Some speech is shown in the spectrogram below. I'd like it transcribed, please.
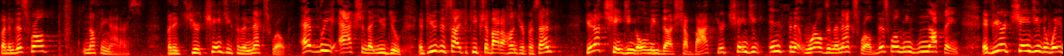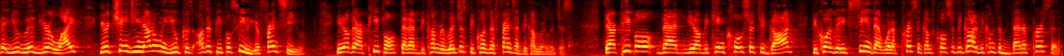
but in this world, nothing matters. But it's, you're changing for the next world. Every action that you do, if you decide to keep Shabbat 100%, you're not changing only the Shabbat, you're changing infinite worlds in the next world. This world means nothing. If you're changing the way that you live your life, you're changing not only you, because other people see you, your friends see you. You know, there are people that have become religious because their friends have become religious. There are people that, you know, became closer to God because they've seen that when a person comes closer to God, it becomes a better person.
